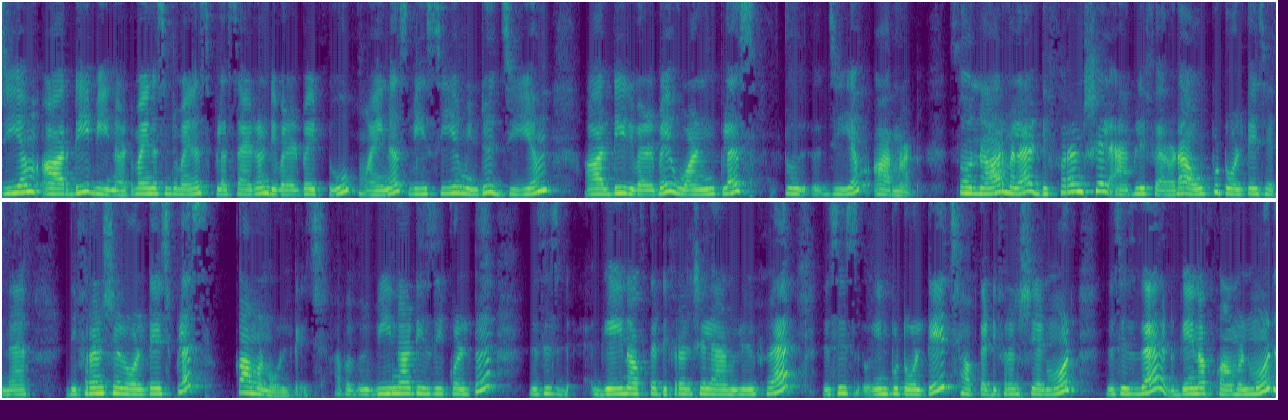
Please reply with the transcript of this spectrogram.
GM RD V naught minus into minus plus ஆகிடும் divided by two minus VCM into GM RD divided by one plus two GM R naught so நார்மலாக டிஃபரன்ஷியல் ஆம்ப்ளிஃபயரோட அவுட்புட் வோல்டேஜ் என்ன differential voltage plus common voltage. அப்போ V naught is equal to this is gain of the differential amplifier. This is input voltage of the differential mode. This is the gain of common mode.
